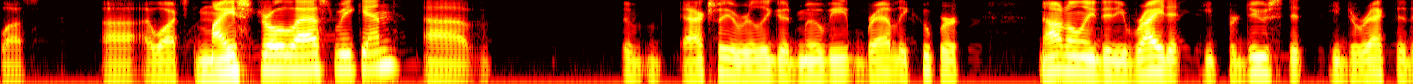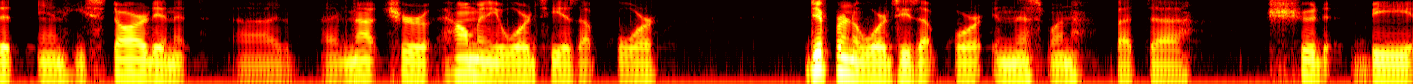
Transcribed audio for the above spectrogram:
plus. Uh, I watched Maestro last weekend. Uh, actually, a really good movie. Bradley Cooper. Not only did he write it, he produced it, he directed it, and he starred in it. Uh, I'm not sure how many awards he is up for. Different awards he's up for in this one, but uh, should be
